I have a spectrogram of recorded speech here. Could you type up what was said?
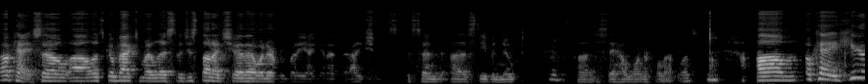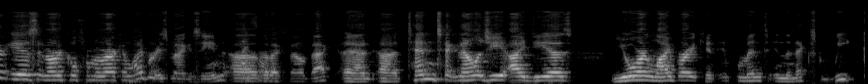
okay. So uh, let's go back to my list. I just thought I'd share that with everybody. I gotta, I should s- send uh, Steve a note. Uh, to say how wonderful that was. Um, okay, here is an article from American Libraries Magazine uh, saw that I found back. And uh, 10 technology ideas your library can implement in the next week.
